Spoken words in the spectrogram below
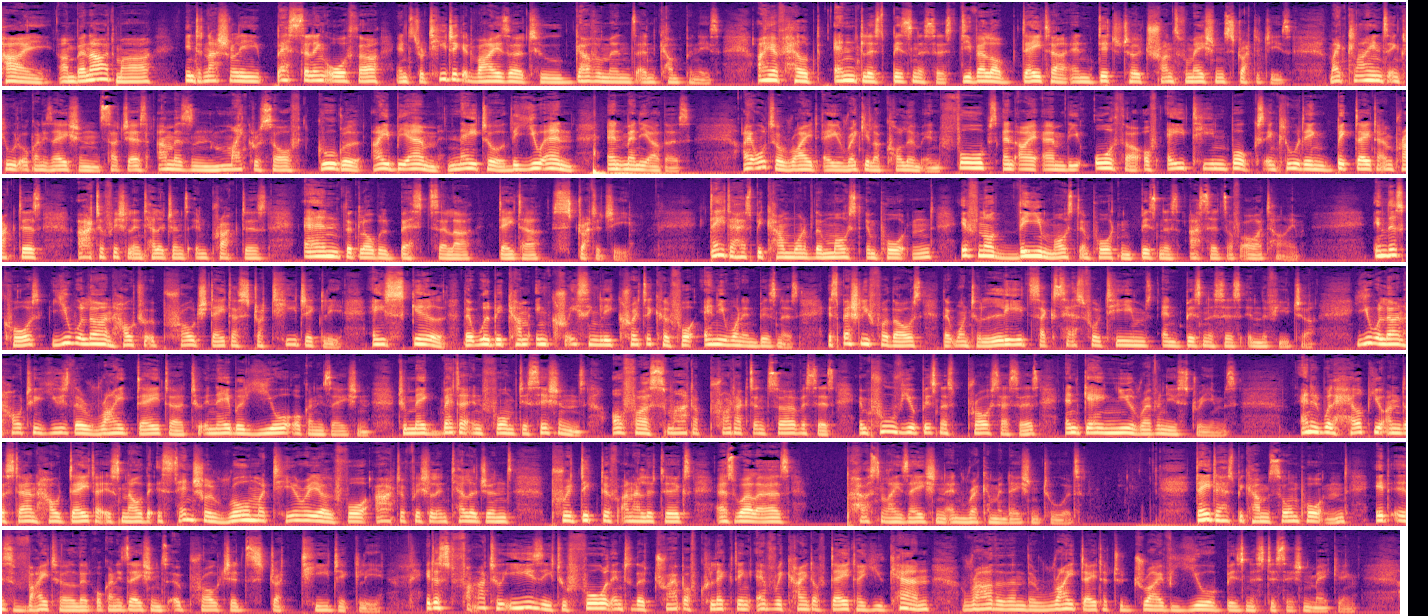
Hi, I'm Bernard Marr, internationally best-selling author and strategic advisor to governments and companies. I have helped endless businesses develop data and digital transformation strategies. My clients include organizations such as Amazon, Microsoft, Google, IBM, NATO, the UN, and many others. I also write a regular column in Forbes, and I am the author of 18 books, including Big Data in Practice, Artificial Intelligence in Practice, and the global bestseller Data Strategy. Data has become one of the most important, if not the most important, business assets of our time. In this course, you will learn how to approach data strategically, a skill that will become increasingly critical for anyone in business, especially for those that want to lead successful teams and businesses in the future. You will learn how to use the right data to enable your organization to make better informed decisions, offer smarter products and services, improve your business processes, and gain new revenue streams and it will help you understand how data is now the essential raw material for artificial intelligence, predictive analytics, as well as personalization and recommendation tools. Data has become so important, it is vital that organizations approach it strategically. It is far too easy to fall into the trap of collecting every kind of data you can rather than the right data to drive your business decision making.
